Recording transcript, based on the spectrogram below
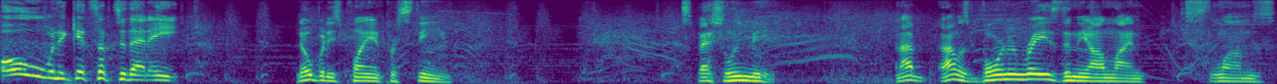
Oh, when it gets up to that eight, nobody's playing pristine. Especially me. And I, I was born and raised in the online slums.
